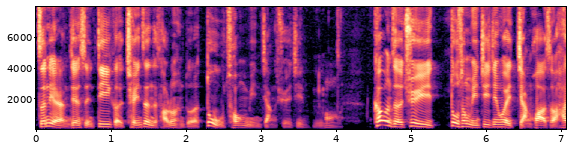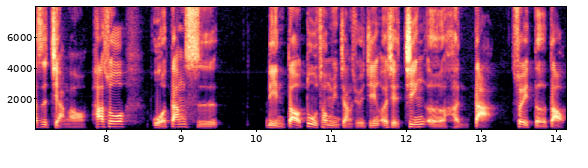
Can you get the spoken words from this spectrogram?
整理了两件事情，第一个，前一阵子讨论很多的杜聪明奖学金。哦，柯文哲去杜聪明基金会讲话的时候，他是讲哦，他说我当时领到杜聪明奖学金，而且金额很大，所以得到，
